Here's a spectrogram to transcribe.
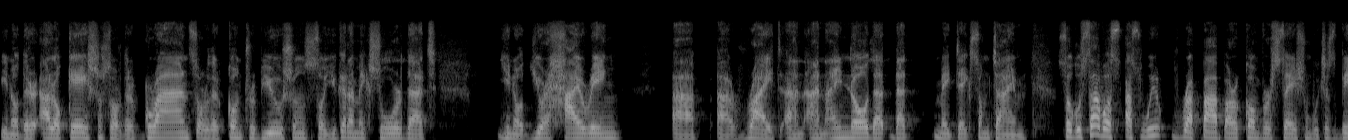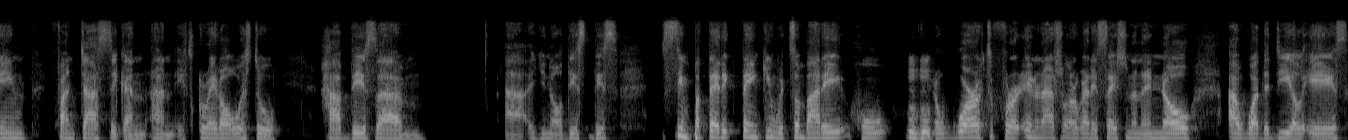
you know their allocations or their grants or their contributions so you got to make sure that you know you're hiring uh, uh, right and and i know that that may take some time so gustavo as, as we wrap up our conversation which has been fantastic and and it's great always to have this um uh, you know this this sympathetic thinking with somebody who mm-hmm. you know, worked for an international organization and I know uh, what the deal is.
